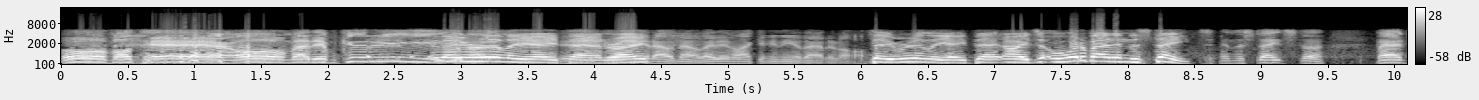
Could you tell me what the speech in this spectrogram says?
oh, Voltaire. Oh, Madame Curie. They You know. really hate that, right? You know, no, they didn't like any of that at all. They really hate that. All right, so what about in the States? In the states, the bad,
